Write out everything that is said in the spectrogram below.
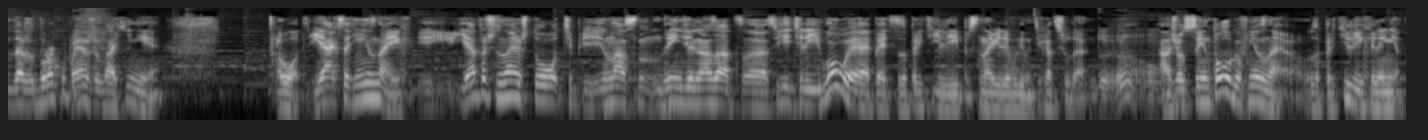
даже дураку понятно, что это ахинея. Вот. Я, кстати, не знаю их. Я точно знаю, что типа, у нас две недели назад э, свидетели Иеговы опять запретили и постановили выгнать их отсюда. Да. А насчет саентологов не знаю, запретили их или нет.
